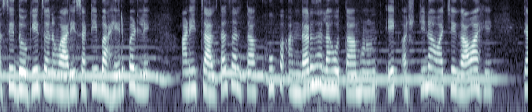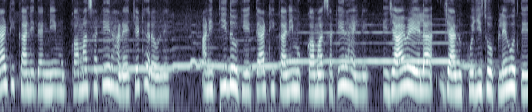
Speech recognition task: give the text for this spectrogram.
असे दोघेजण वारीसाठी बाहेर पडले आणि चालता चालता खूप अंधार झाला होता म्हणून एक अष्टी नावाचे गाव आहे. त्या ठिकाणी त्यांनी मुक्कामासाठी राहण्याचे ठरवले. आणि ती दोघे त्या ठिकाणी मुक्कामासाठी राहिले. ज्या वेळेला जानकोजी झोपले होते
